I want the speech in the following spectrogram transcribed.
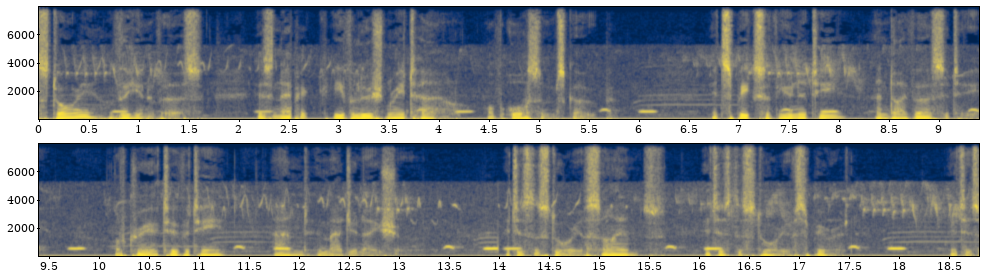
story of the universe is an epic evolutionary tale of awesome scope. It speaks of unity and diversity, of creativity and imagination. It is the story of science, it is the story of spirit, it is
